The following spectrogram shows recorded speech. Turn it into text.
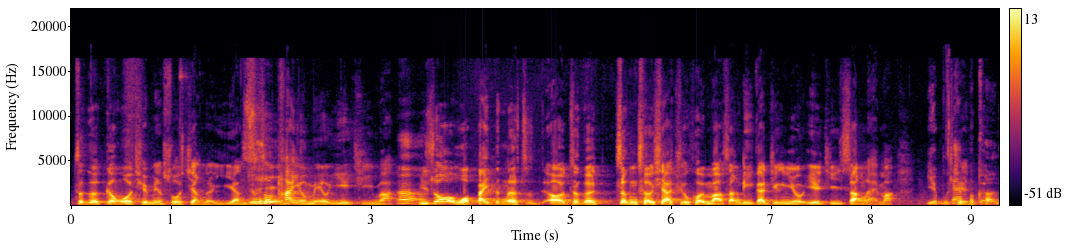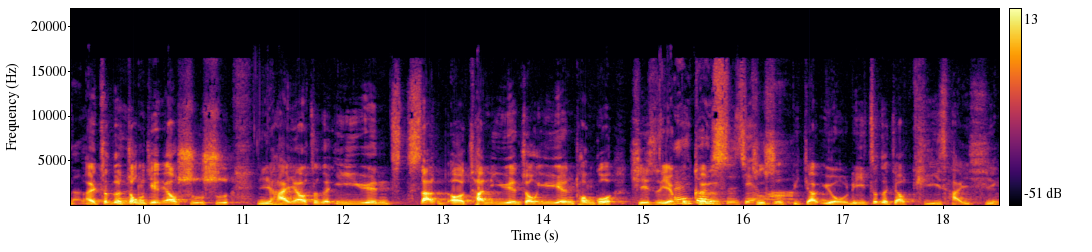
这个跟我前面所讲的一样，就是说他有没有业绩嘛？嗯，你说我拜登的呃这个政策下去，会马上立竿见影有业绩上来吗？也不见得，哎，这个中间要实施，你还要这个议院上哦，参议院、众议院通过，其实也不可能，只是比较有利。这个叫题材性，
